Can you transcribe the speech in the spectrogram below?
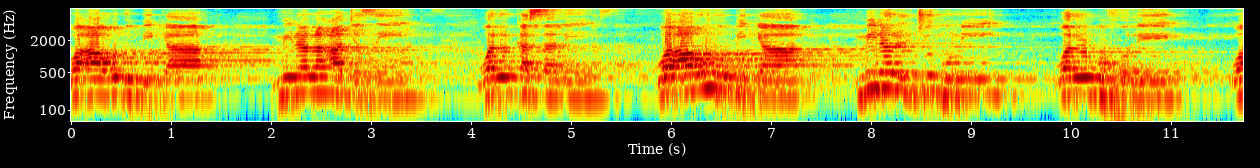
ওয়া আউযু বিকা মিনাল আজজি ওয়াল কাসালি ওয়া আউযু বিকা মিনাল জুবনি ওয়াল বুখলি ওয়া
